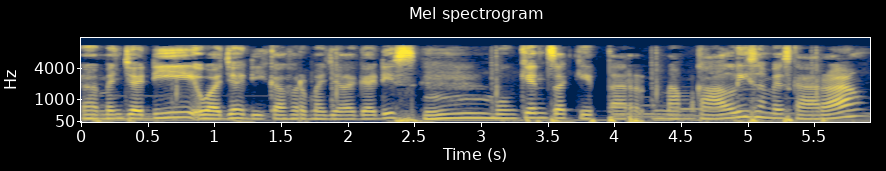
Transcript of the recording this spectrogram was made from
eh, menjadi wajah di cover majalah gadis Hmm. mungkin sekitar enam kali sampai sekarang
